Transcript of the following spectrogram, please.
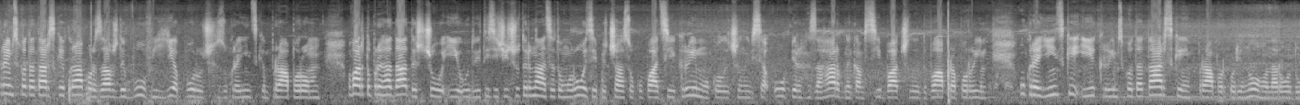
Кримсько-татарський прапор завжди був і є поруч з українським прапором. Варто пригадати, що і у 2014 році, під час окупації Криму, коли чинився опір загарбникам, всі бачили два прапори: український і кримсько-татарський прапор корінного народу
